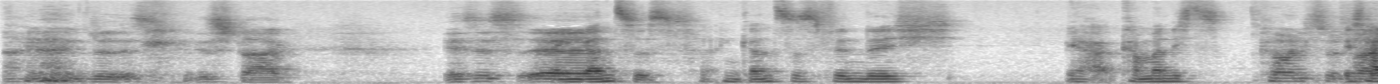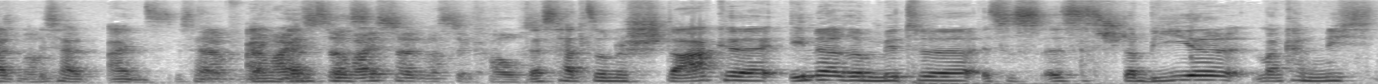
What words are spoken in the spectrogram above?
ein Drittel ist, ist stark. Es ist, Ein äh, ganzes. Ein ganzes finde ich, ja, kann man nichts. Kann man nicht so Ist halt, machen. ist halt eins. Ist da, halt da, ein weißt, da weißt du halt, was du kaufst. Das hat so eine starke innere Mitte. Es ist, es ist stabil. Man kann nicht.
